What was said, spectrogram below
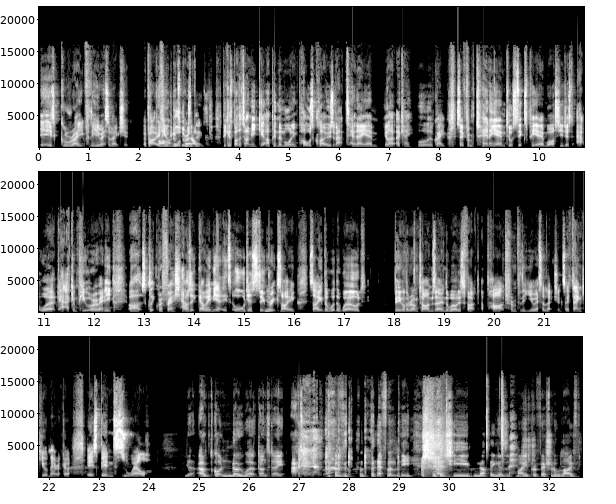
it is great for the US election. Apart if oh, you Oh, ignore the perfect. results, because by the time you get up in the morning, polls close about 10 a.m. You're like, okay, well, great. So from 10 a.m. till 6 p.m., whilst you're just at work at a computer already, oh, let's click refresh. How's it going? Yeah, it's all just super Yeah. exciting. It's like the the world being on the wrong time zone, the world is fucked. Apart from for the U.S. election, so thank you, America. It's been swell. Yeah, I've got no work done today at all. I've definitely achieved nothing as my professional life,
